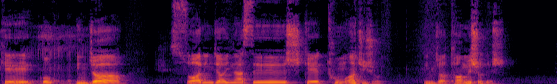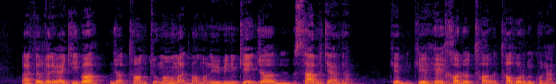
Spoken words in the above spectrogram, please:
که خب اینجا سوال اینجا این هستش که تومعا چی شد. اینجا تامه شدش. بر طبق عکیبا اینجا تام توما اومد. و ما نمی‌بینیم که اینجا صبر کردن که که هی خالو تاهر بکنن.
